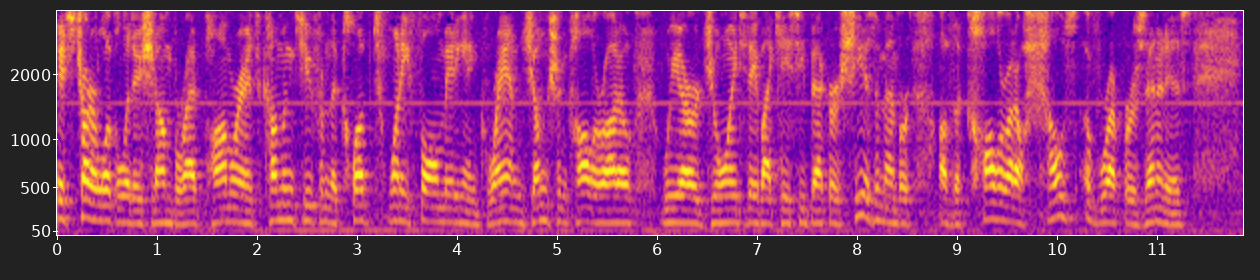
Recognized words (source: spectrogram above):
It's Charter Local Edition. I'm Brad Pomerance, and it's coming to you from the Club 20 Fall Meeting in Grand Junction, Colorado. We are joined today by KC Becker. She is a member of the Colorado House of Representatives.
